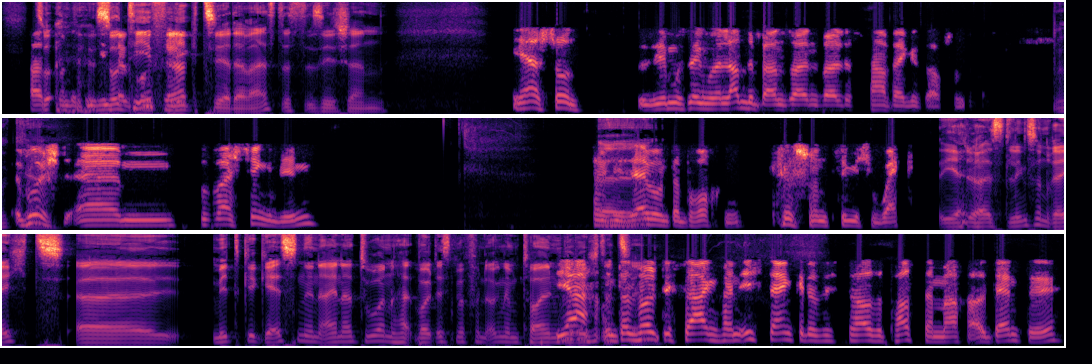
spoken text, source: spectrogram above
So, so tief liegt sie, oder was? Das ist schon. Ja, schon. Hier muss irgendwo eine Landebahn sein, weil das Fahrwerk ist auch schon drauf. Okay. Wurscht. Ähm, wo war ich stehen geblieben? Habe ich äh, mich selber unterbrochen. Das ist schon ziemlich wack. Ja, du hast links und rechts äh, mitgegessen in einer Tour und wolltest mir von irgendeinem tollen Ja, Gericht und dann wollte ich sagen, wenn ich denke, dass ich zu Hause Pasta mache, al dente,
